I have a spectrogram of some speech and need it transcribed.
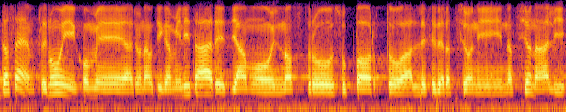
Da sempre noi come aeronautica militare diamo il nostro supporto alle federazioni nazionali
